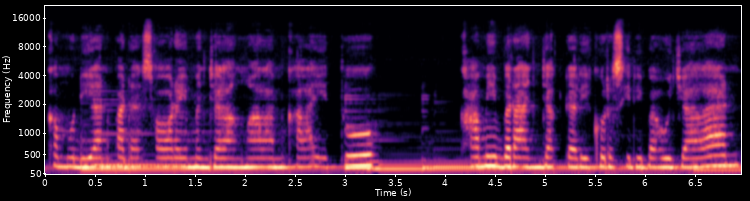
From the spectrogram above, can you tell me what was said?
Kemudian pada sore menjelang malam kala itu, kami beranjak dari kursi di bahu jalan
